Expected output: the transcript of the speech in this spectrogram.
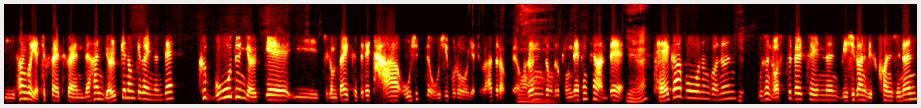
이 선거 예측 사이트가 있는데 한 10개 넘게가 있는데 그 모든 10개 이 지금 사이트들이 다 50대 50으로 예측을 하더라고요. 와. 그런 정도로 굉장히 팽팽한데 예. 제가 보는 거는 예. 우선 러스트벨트에 있는 미시간, 위스콘신은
